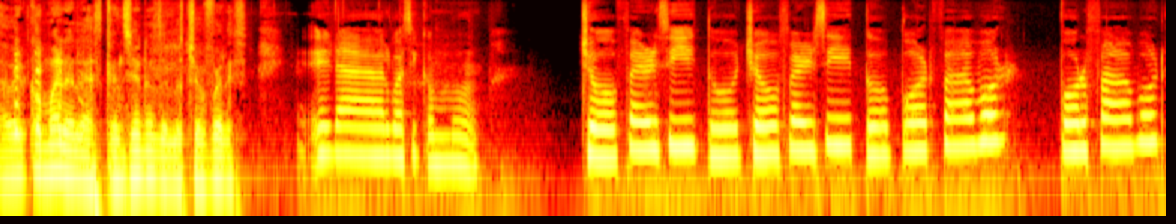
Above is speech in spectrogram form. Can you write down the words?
A ver cómo eran las canciones de los choferes. Era algo así como chofercito, chofercito, por favor, por favor,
